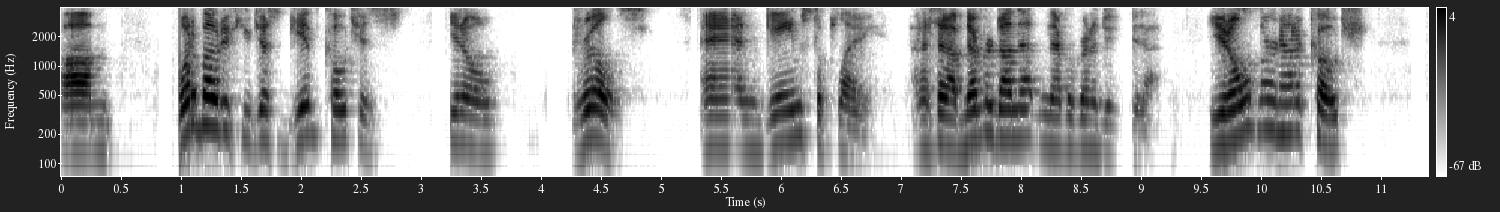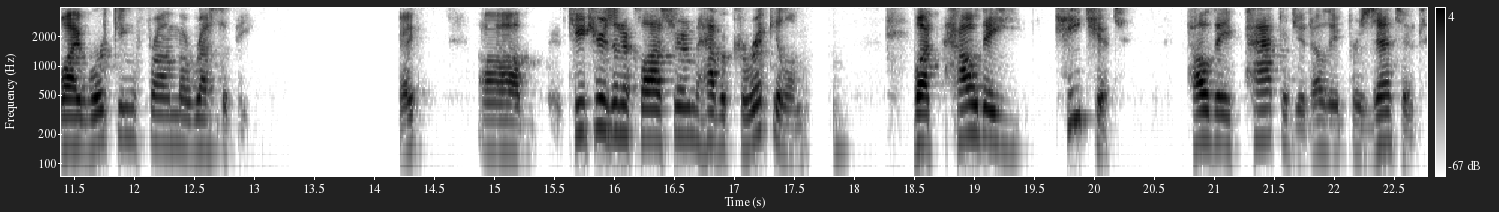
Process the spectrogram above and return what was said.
Um, what about if you just give coaches, you know, drills and games to play? And I said, I've never done that. never going to do that. You don't learn how to coach by working from a recipe. Okay. Uh, teachers in a classroom have a curriculum, but how they teach it, how they package it, how they present it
